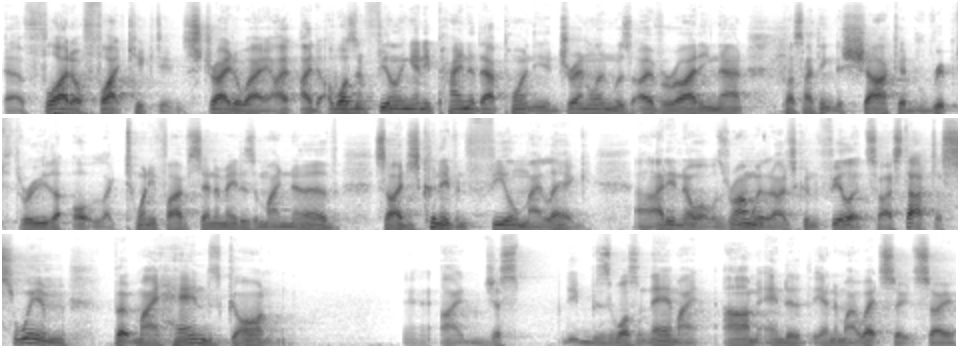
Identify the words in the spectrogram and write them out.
uh, flight or fight kicked in straight away. I, I, I, wasn't feeling any pain at that point. The adrenaline was overriding that. Plus, I think the shark had ripped through the, oh, like 25 centimeters of my nerve. So I just couldn't even feel my leg. Uh, I didn't know what was wrong with it. I just couldn't feel it. So I start to swim, but my hand's gone. I just it was, wasn't there. My arm ended at the end of my wetsuit. So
